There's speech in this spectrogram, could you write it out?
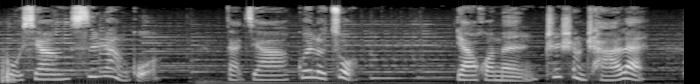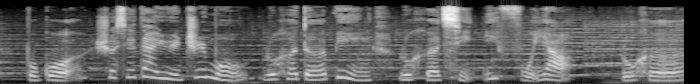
互相私让过，大家归了座。丫鬟们斟上茶来，不过说些黛玉之母如何得病，如何请医服药，如何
